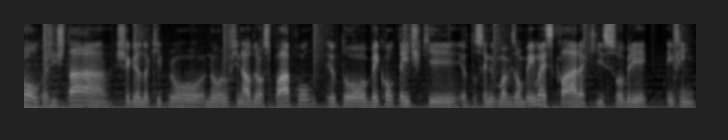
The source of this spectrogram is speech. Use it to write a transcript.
Bom, a gente está chegando aqui pro, no, no, final do nosso papo. Eu estou bem contente que eu estou sendo com uma visão bem mais clara aqui sobre, enfim,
